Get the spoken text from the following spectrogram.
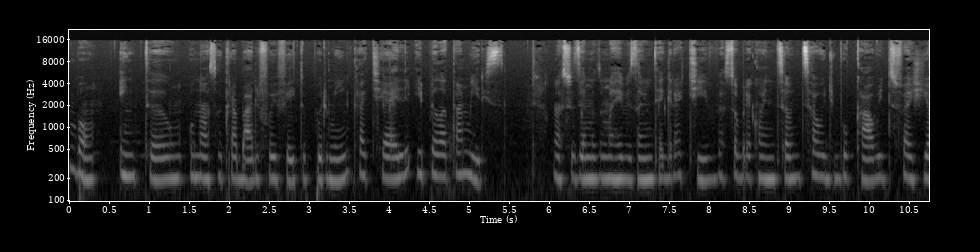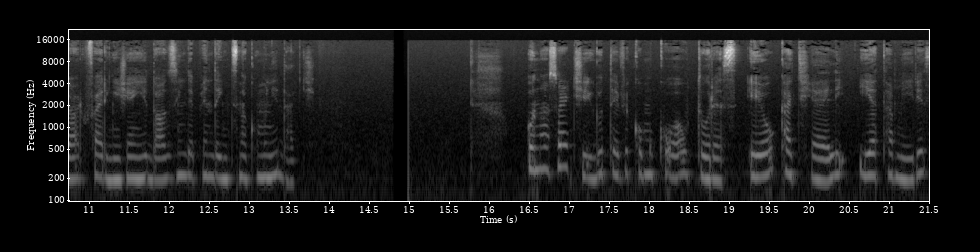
Bom, então o nosso trabalho foi feito por mim, Catiele e pela Tamires. Nós fizemos uma revisão integrativa sobre a condição de saúde bucal e disfagia orofaríngea em idosos independentes na comunidade. O nosso artigo teve como coautoras eu, Catiele e a Tamires.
